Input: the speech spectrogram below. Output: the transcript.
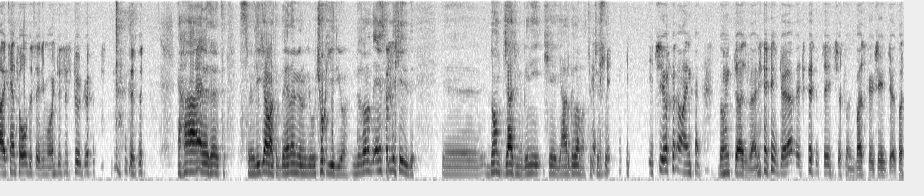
I can't hold this anymore. This is too good. dedi. Ha evet evet. Söyleyeceğim artık dayanamıyorum diyor. Bu çok iyi diyor. Sonra da en sonunda şey dedi. Eee, don't judge me. Beni şey yargılama Türkçesi. İçiyor aynen. Don't judge me. Yani gören de şey içiyorsun. Başka bir şey içiyorsun.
